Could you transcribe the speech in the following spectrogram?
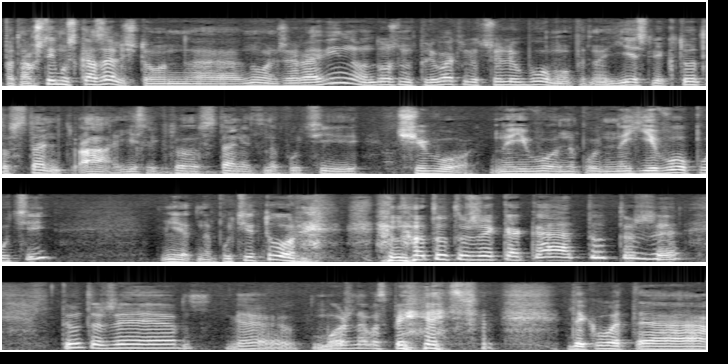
потому что ему сказали, что он, э, ну, он же раввин, он должен плевать в лицо любому. Если кто-то встанет, а, если кто-то встанет на пути чего? На его, на, на его пути – нет, на пути Торы. Но тут уже кака, тут уже, тут уже э, можно воспринять. так вот, э,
